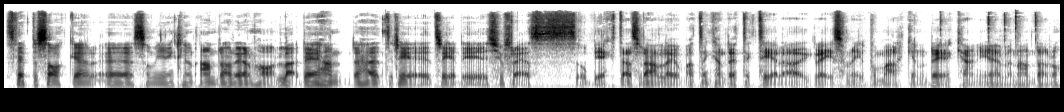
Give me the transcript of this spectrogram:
släpper saker eh, som egentligen andra redan har. Det, är han, det här 3D tjofräs-objekt. Alltså det handlar ju om att den kan detektera grejer som ligger på marken. Och det kan ju även andra. Då.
